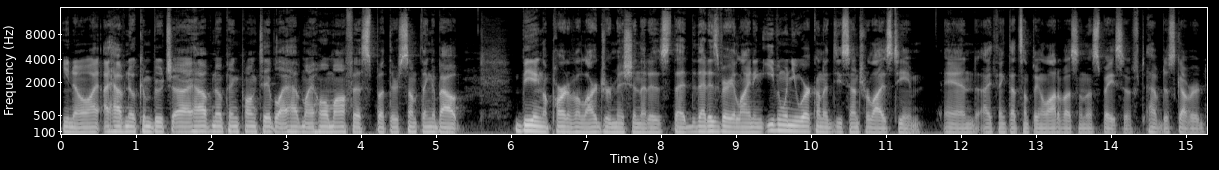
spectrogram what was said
you know, I, I have no kombucha, I have no ping pong table, I have my home office, but there's something about being a part of a larger mission that is that that is very aligning, even when you work on a decentralized team. And I think that's something a lot of us in this space have have discovered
